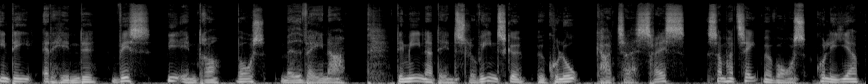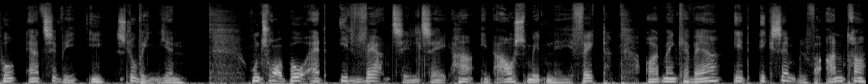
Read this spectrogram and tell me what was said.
en del at hente, hvis vi ændrer vores madvaner. Det mener den slovenske økolog Katja Sres, som har talt med vores kolleger på RTV i Slovenien. Hun tror på, at et hvert tiltag har en afsmittende effekt, og at man kan være et eksempel for andre,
